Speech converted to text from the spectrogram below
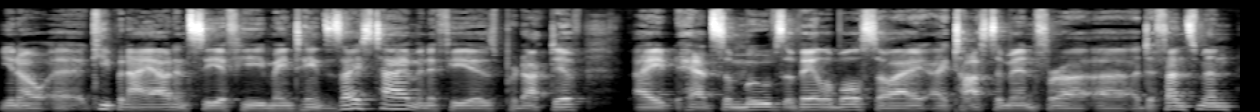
you know, uh, keep an eye out and see if he maintains his ice time and if he is productive. I had some moves available, so I, I tossed him in for a, a defenseman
